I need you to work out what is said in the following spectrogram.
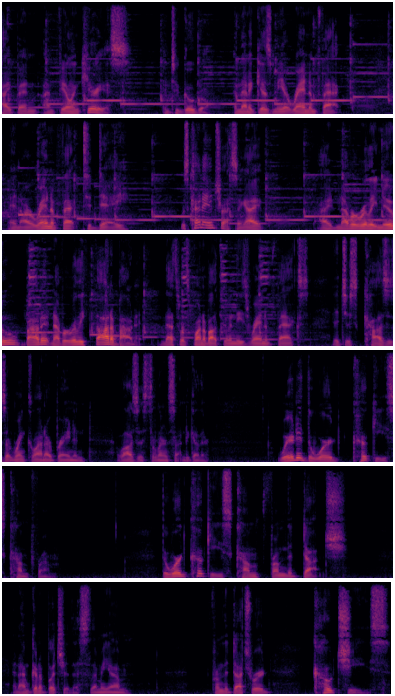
type in I'm feeling curious into Google, and then it gives me a random fact. And our random fact today was kind of interesting. I I never really knew about it, never really thought about it. That's what's fun about doing these random facts. It just causes a wrinkle on our brain and allows us to learn something together. Where did the word cookies come from? The word cookies come from the Dutch, and I'm going to butcher this. Let me um from the Dutch word coaches,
